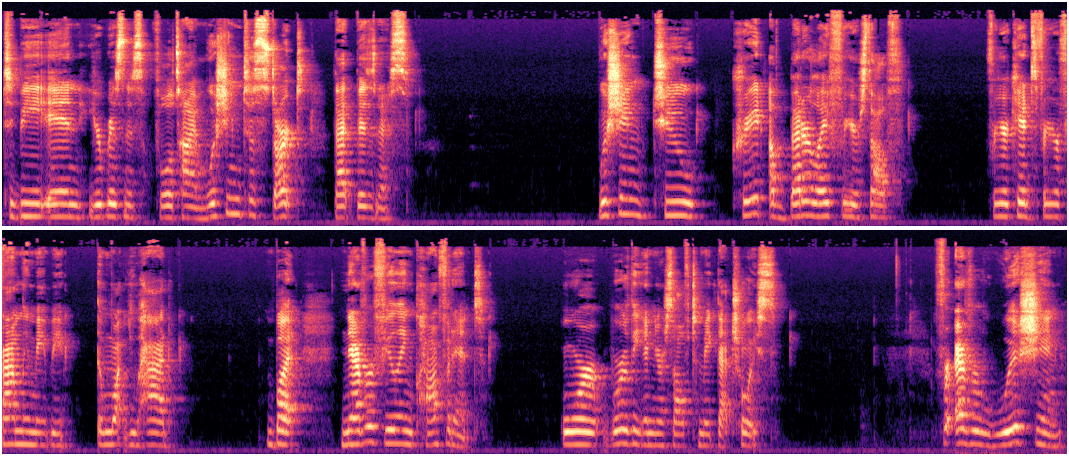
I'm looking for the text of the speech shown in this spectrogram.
to be in your business full time, wishing to start that business, wishing to create a better life for yourself, for your kids, for your family, maybe, than what you had, but never feeling confident or worthy in yourself to make that choice. Forever wishing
